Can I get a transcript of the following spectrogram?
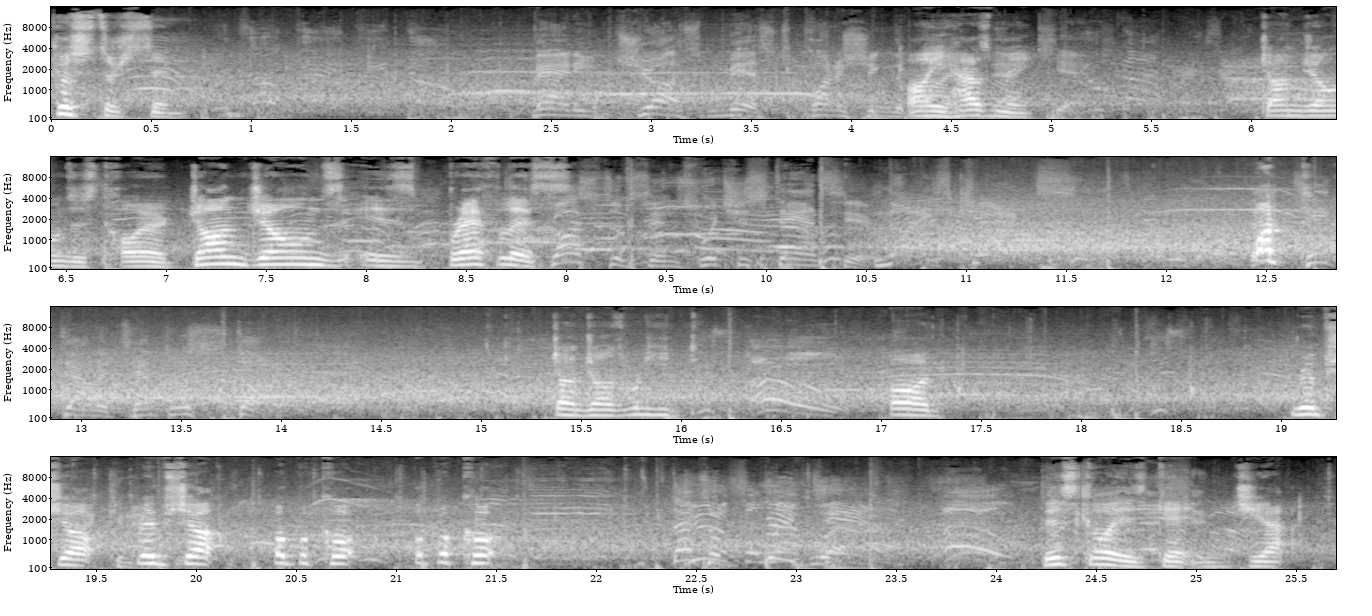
Gustafsson. Man, he just missed punishing the Oh, he has me. Kick. Jon Jones is tired. Jon Jones is breathless. Gustafsson switches stance here. Nice kicks. What? Takedown attempt was stuck. Jon Jones, what are you Oh. oh. Rib shot, rib shot, uppercut, uppercut. This guy is getting jacked.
